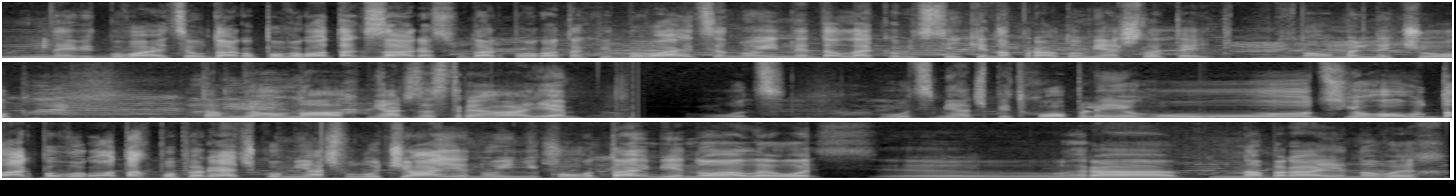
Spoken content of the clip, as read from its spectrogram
не відбувається. Удар у поворотах. Зараз удар по воротах відбувається, ну і недалеко від стійки, направду м'яч летить. Знову Мельничук. Там в нього в ногах м'яч застрягає. Гуц. Гуц м'яч підхоплює. Гуц. Його удар по воротах, поперечку м'яч влучає. Ну і нікому таймі. Ну але ось е, гра набирає нових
